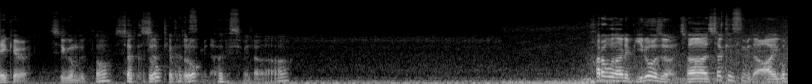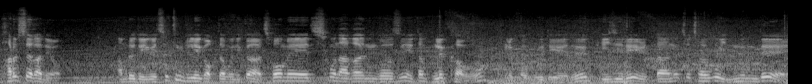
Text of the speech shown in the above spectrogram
대결 지금부터 시작하도록 해보도록 하겠습니다. 파라고날의 미러전. 자 시작했습니다. 아 이거 바로 시작하네요. 아무래도 이게 채팅 딜레이가 없다 보니까 처음에 치고 나가는 것은 일단 블랙카우. 블랙카우 그 뒤에는 비질이 일단은 쫓아오고 있는데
